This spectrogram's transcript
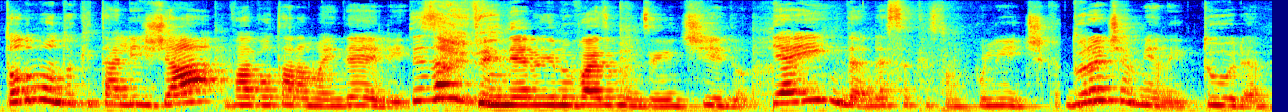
todo mundo que tá ali já vai votar na mãe dele? Vocês estão entendendo que não faz muito sentido? E ainda nessa questão política, durante a minha leitura,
